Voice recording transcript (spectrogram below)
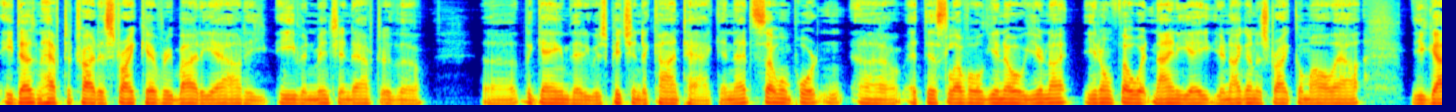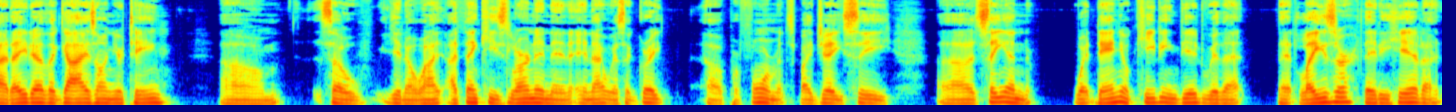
he doesn't have to try to strike everybody out. He, he even mentioned after the uh, the game that he was pitching to contact, and that's so important uh, at this level. You know, you're not you don't throw at 98. You're not going to strike them all out. You got eight other guys on your team. Um, so you know, I, I think he's learning, and, and that was a great uh, performance by JC. Uh, seeing what Daniel Keating did with that that laser that he hit, I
